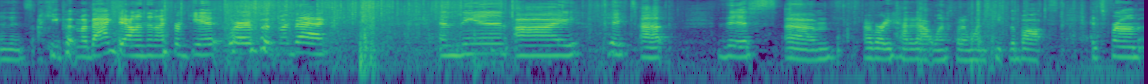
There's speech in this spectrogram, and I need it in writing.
And then I keep putting my bag down and then I forget where I put my bag. And then I picked up this, um, I've already had it out once, but I want to keep the box. It's from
